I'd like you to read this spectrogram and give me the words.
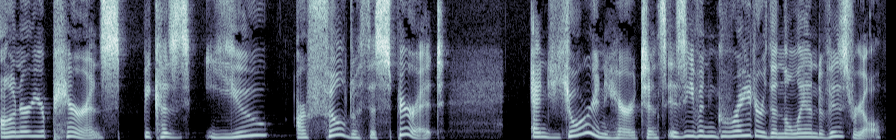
honor your parents because you are filled with the Spirit, and your inheritance is even greater than the land of Israel.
